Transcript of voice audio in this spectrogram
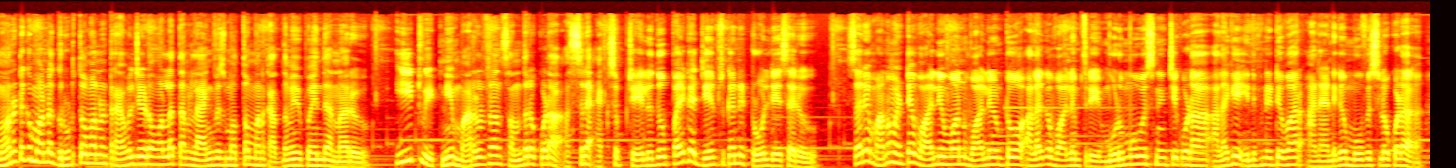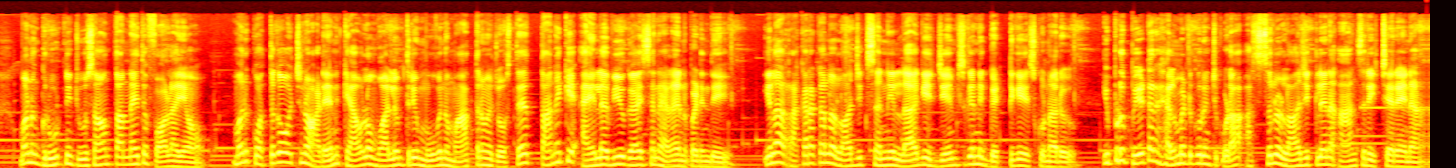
మొన్నటిగా మొన్న గ్రూప్తో మనం ట్రావెల్ చేయడం వల్ల తన లాంగ్వేజ్ మొత్తం మనకు అర్థమైపోయింది అన్నారు. ఈ ట్వీట్ని మార్వల్ ఫ్యాన్స్ అందరూ కూడా అస్సలు యాక్సెప్ట్ చేయలేదు. పైగా జేమ్స్ గన్ ట్రోల్ చేశారు. సరే మనం అంటే వాల్యూమ్ వన్ వాల్యూమ్ టూ అలాగే వాల్యూమ్ త్రీ మూడు మూవీస్ నుంచి కూడా అలాగే ఇన్ఫినిటీ వార్ అండ్ అండ్గే మూవీస్లో కూడా మనం గ్రూట్ని చూసాం. తనైతే ఫాలో అయ్యాం. మరి కొత్తగా వచ్చిన ఆడియన్ కేవలం వాల్యూమ్ త్రీ మూవీని మాత్రమే చూస్తే తనకి ఐ లవ్ యూ గైస్ అని ఎలా వినపడింది? ఇలా రకరకాల లాజిక్స్ అన్ని లాగి జేమ్స్ గన్ని గట్టిగా వేసుకున్నారు. ఇప్పుడు పీటర్ హెల్మెట్ గురించి కూడా అస్సలు లాజిక్ లేని ఆన్సర్ ఇచ్చారైనా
